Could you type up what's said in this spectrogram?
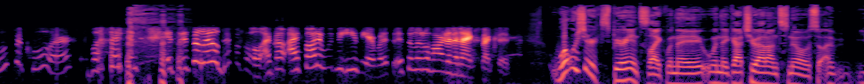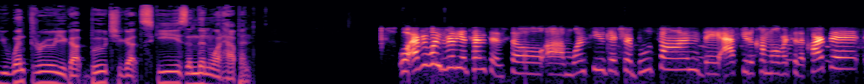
boots are cooler, but it's it's a little difficult. I thought I thought it would be easier, but it's it's a little harder than I expected. What was your experience like when they when they got you out on snow? So uh, you went through, you got boots, you got skis, and then what happened? Well, everyone's really attentive. So um, once you get your boots on, they ask you to come over to the carpet,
